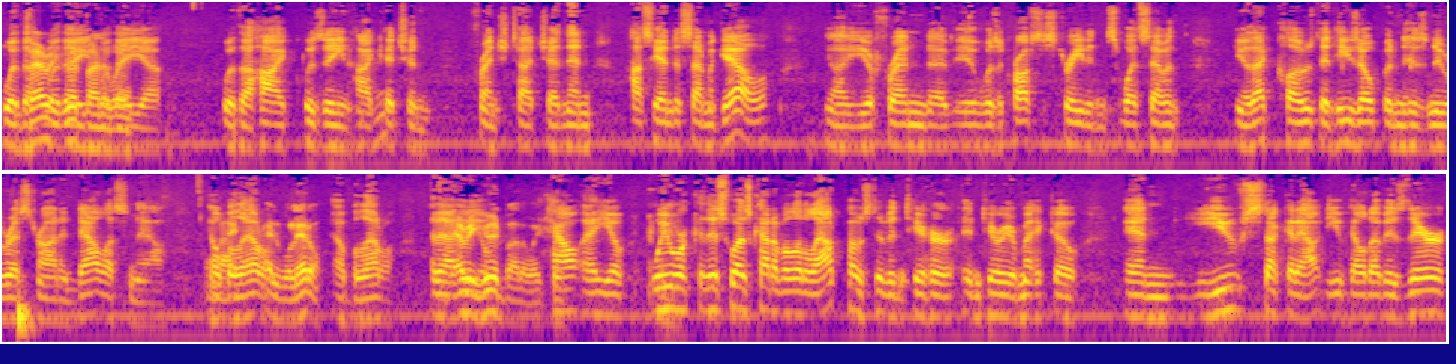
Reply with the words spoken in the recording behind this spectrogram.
with a Very with good, a, by the with way. a uh, with a high cuisine, high kitchen French touch, and then Hacienda San Miguel. You know, your friend uh, it was across the street in West Seventh. You know that closed, and he's opened his new restaurant in Dallas now, El Right. Bolero. El Bolero. El Bolero. Very know, good, by the way, too. How uh, you know we were? This was kind of a little outpost of interior interior Mexico, and you've stuck it out. You've held up. Is there?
